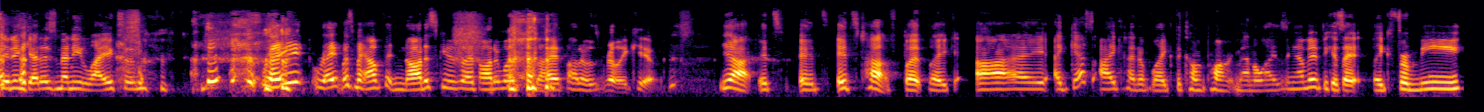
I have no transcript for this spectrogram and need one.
didn't get as many likes as right? Right? Was my outfit not as cute as i thought it was? I thought it was really cute yeah it's it's it's tough but like i i guess i kind of like the compartmentalizing of it because i like for me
